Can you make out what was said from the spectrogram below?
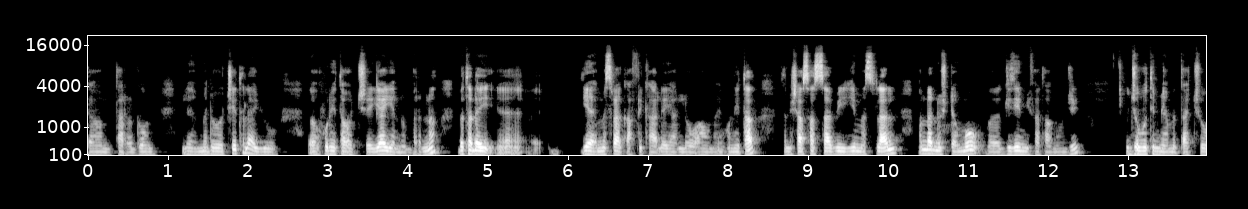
ጋር የምታደርገውን ልምዶች የተለያዩ ሁኔታዎች እያየን ነበር እና በተለይ የምስራቅ አፍሪካ ላይ ያለው አሁናዊ ሁኔታ ትንሽ አሳሳቢ ይመስላል። አንዳንዶች ደግሞ ጊዜ የሚፈታ ነው እንጂ ጅቡቲ የሚያመጣችው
